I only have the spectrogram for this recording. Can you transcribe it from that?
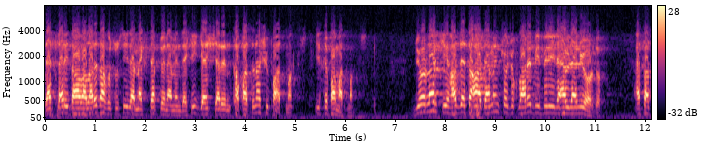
Dertleri, davaları da hususiyle mektep dönemindeki gençlerin kafasına şüphe atmaktır, istifam atmaktır. Diyorlar ki Hz. Adem'in çocukları birbiriyle evleniyordu. Esas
